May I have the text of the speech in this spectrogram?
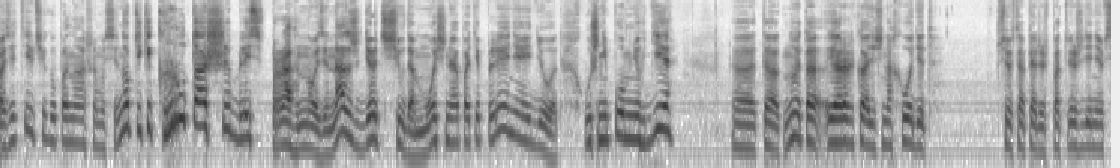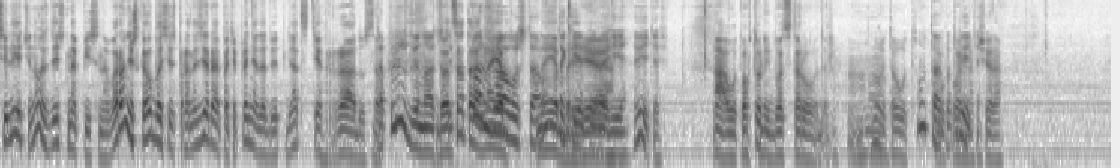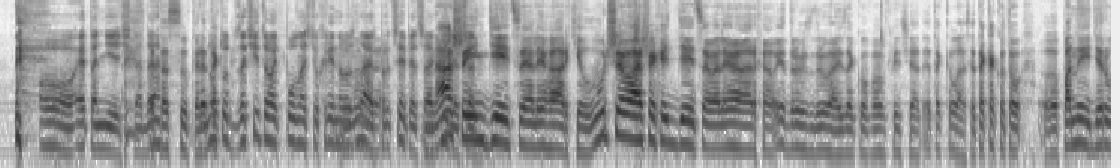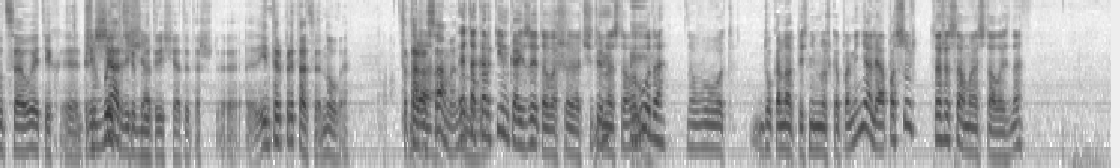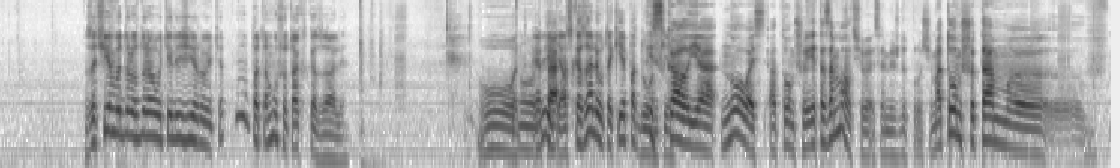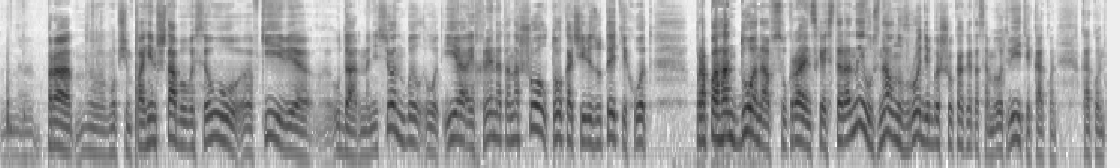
позитивчику по нашему. Синоптики круто ошиблись в прогнозе. Нас ждет чудо. Мощное потепление идет. Уж не помню где. Э, так, ну это Игорь Аркадьевич находит все это опять же подтверждение в Силете, но здесь написано. В Воронежской области спрогнозируя потепление до 12 градусов. Да плюс 12. 20 Пожалуйста, ноября. вот такие пироги. Видите? А, вот во вторник 22 даже. Ага, ну, Ну, это вот. вот так вот, видите? вчера. О, это нечто, да? Это супер. Ну это тут зачитывать полностью хрен его Ну знает, да. прицепятся, Наши индейцы-олигархи лучше ваших индейцев-олигархов. И друг с друга из окопов кричат. Это класс. Это как вот э, паны дерутся у этих э, трещат, шибы трещат. трещат. Это ж э, интерпретация новая. Это та же самая. но Это новая. картинка из этого же 14 года. Вот. Только надпись немножко поменяли, а по сути та же самая осталась, да? Зачем вы друг друга утилизируете? Ну, потому что так сказали. Вот. Ну, это видите, а сказали вот такие подонки. искал я новость о том, что это замалчивается, между прочим, о том, что там э, про, ну, в общем, по генштабу ВСУ э, в Киеве удар нанесен был, вот, и я хрен это нашел только через вот этих вот пропагандонов с украинской стороны узнал, ну, вроде бы, что как это самое. Вот видите, как он, как он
